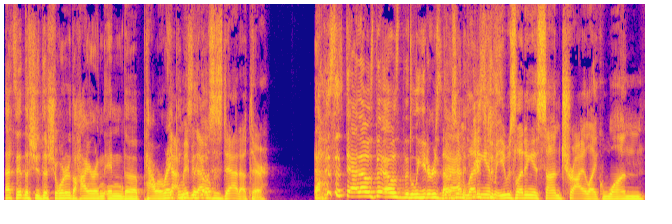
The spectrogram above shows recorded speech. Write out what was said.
That's it. The, sh- the shorter, the higher in, in the power rankings. Yeah, maybe that go. was his dad out there. that was his dad. That was the that was the leader's That dad. was him letting He's him. just- he was letting his son try like one,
